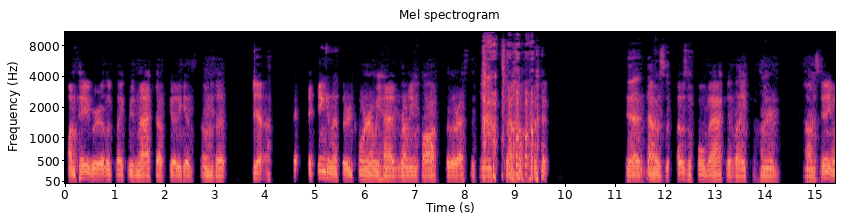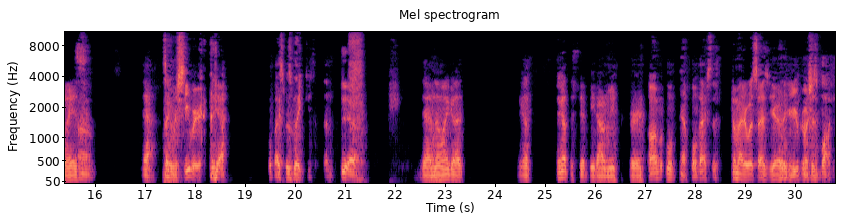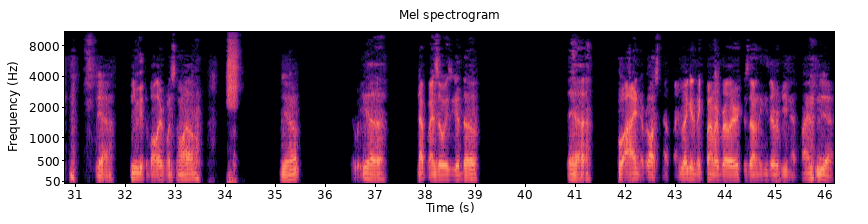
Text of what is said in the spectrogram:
on paper it looked like we'd match up good against them, but Yeah, I- think in the third corner we had running clock for the rest of the game. So. Yeah, that was I was a fullback at like 100 pounds. Anyways, um, yeah, it's like a receiver. yeah, Fullback's supposed to be like yeah, yeah. No, I got, I got, I got the shit beat out of me Oh, well, yeah, fullbacks. No matter what size you are, you're pretty much just blocking. yeah, You get the ball every once in a while. yeah, Yeah, Napavine's always good though. Yeah. Well, I never lost Nap line, but I get to make fun of my brother because I don't think he's ever beaten Nap line. yeah.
